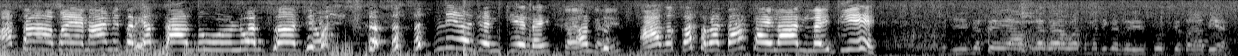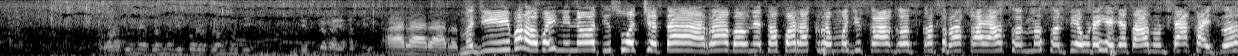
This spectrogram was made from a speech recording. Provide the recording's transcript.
आता बायानं आम्ही तर ह्या तांदूळ लोणचं ठेवायचं नियोजन केलंय? अगं कचरा टाकायला आणलंय ते. म्हणजे कसं आहे आपल्या गावात मध्ये कसं आहे स्वच्छता अभियान. राबविण्याचा म्हणजे कार्यक्रम म्हणजे. अर अर अर म्हणजे भाऊ बहिणीनं ती स्वच्छता राबवण्याचा पराक्रम म्हणजे कागद कचरा काय असल नसल तेवढं ह्याच्यात आणून टाकायचं.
